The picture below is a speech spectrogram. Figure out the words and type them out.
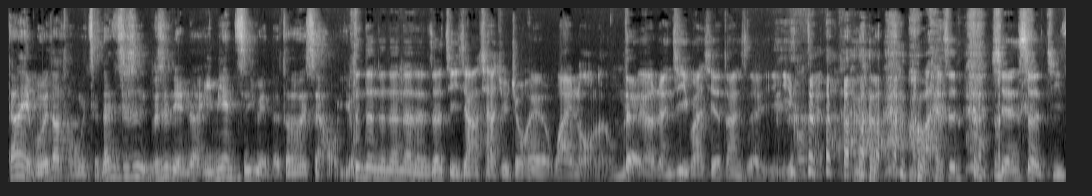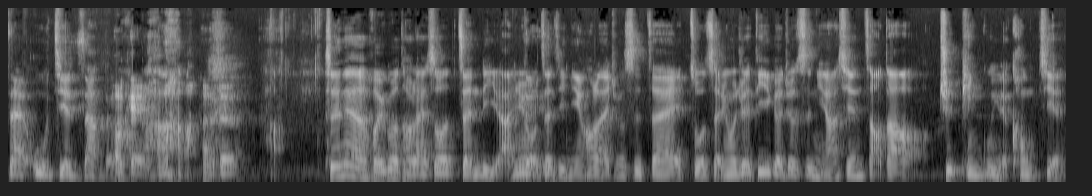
当然也不会到同温层，但是就是不是连那一面之缘的都会是好友。等等等等等等，这几这样下去就会歪楼了。我们这个人际关系的段子以后再谈。我们还是先涉及在物件上的。OK，好的，好。所以那个回过头来说整理啦，因为我这几年后来就是在做整理。我觉得第一个就是你要先找到去评估你的空间，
